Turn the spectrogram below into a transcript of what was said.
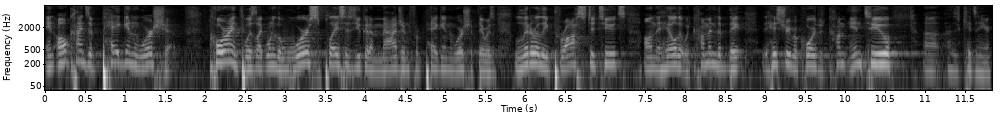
in all kinds of pagan worship. Corinth was like one of the worst places you could imagine for pagan worship. There was literally prostitutes on the hill that would come into the, the history records would come into. Uh, there's kids in here.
